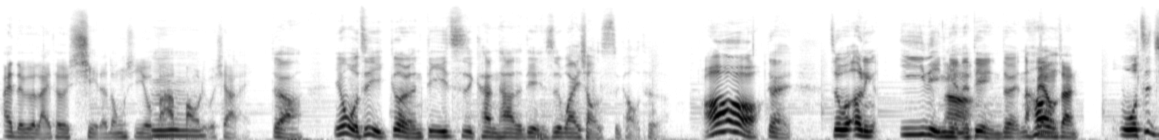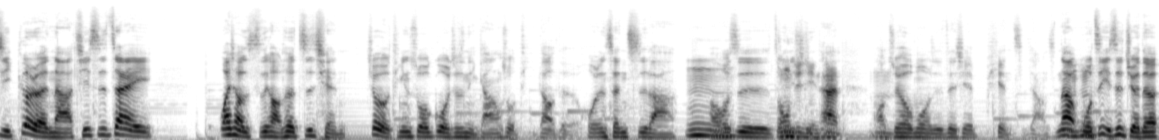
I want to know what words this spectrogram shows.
艾德格莱特写的东西又把它嗯保留下来。对啊，因为我自己个人第一次看他的电影是《歪小子斯考特》，哦，对，这部二零一零年的电影，对，然后。我自己个人呢、其实，在《歪小子史考特》之前就有听说过，就是你刚刚所提到的《活人生吃》啦，嗯，然后是《终极警探》，然后最后末日这些片子这样子。那我自己是觉得。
